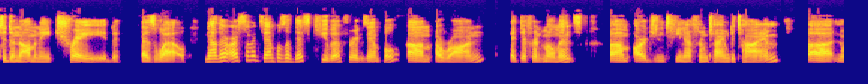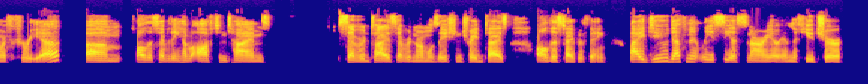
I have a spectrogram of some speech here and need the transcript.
to denominate trade as well. Now, there are some examples of this. Cuba, for example, um, Iran at different moments, um, Argentina from time to time, uh, North Korea, um, all this type of thing have oftentimes severed ties, severed normalization, trade ties, all this type of thing. I do definitely see a scenario in the future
